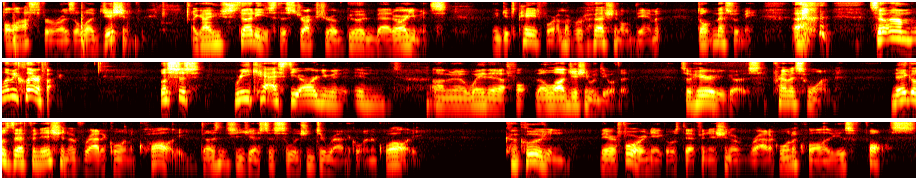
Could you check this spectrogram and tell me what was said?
philosopher or as a logician, a guy who studies the structure of good and bad arguments and gets paid for it. I'm a professional, damn it. Don't mess with me. so um, let me clarify. Let's just recast the argument in, um, in a way that a, a logician would deal with it. So here it goes. Premise one. Nagel's definition of radical inequality doesn't suggest a solution to radical inequality. Conclusion. Therefore, Nagel's definition of radical inequality is false.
